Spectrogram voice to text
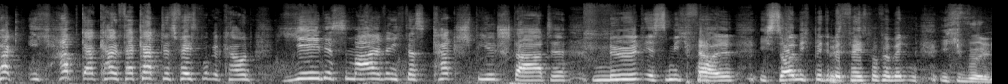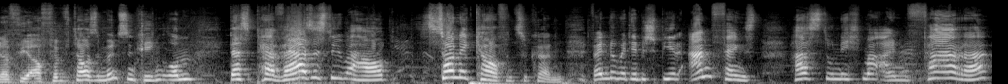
Fuck, ich hab gar kein verkacktes Facebook-Account. Jedes Mal, wenn ich das Kackspiel starte, nölt es mich voll. Ich soll mich bitte mit Facebook verbinden. Ich würde dafür auch 5000 Münzen kriegen, um das perverseste überhaupt, Sonic kaufen zu können. Wenn du mit dem Spiel anfängst, hast du nicht mal einen Fahrer,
